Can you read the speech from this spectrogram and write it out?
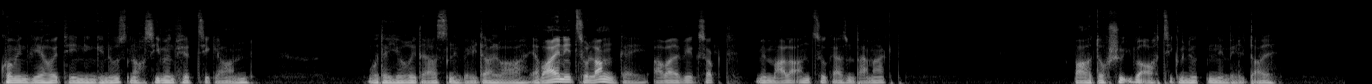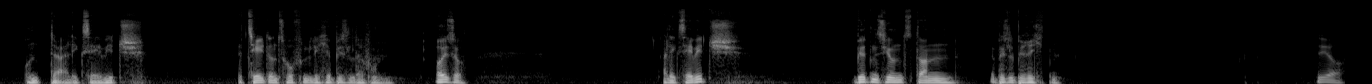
kommen wir heute in den Genuss nach 47 Jahren, wo der Juri draußen im Weltall war. Er war ja nicht so lang, gell, aber wie gesagt, mit dem Maleranzug aus dem Baumarkt war er doch schon über 80 Minuten im Weltall. Und der Alexejewitsch erzählt uns hoffentlich ein bisschen davon. Also, Alexejewitsch, würden Sie uns dann ein bisschen berichten? Ja.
